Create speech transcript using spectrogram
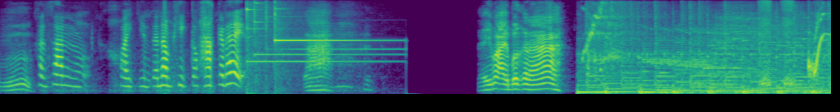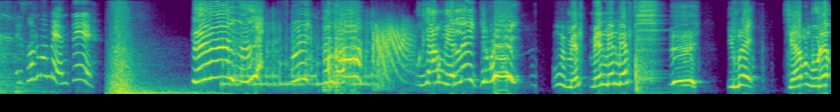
อืมคันสั้นคอยกินแต่น้ำพริกกับผักก็ได้จ้าไอ้มาไอ้เบิ่งกันนะไอ้ส้นบ่เหม็นติเอ้ยเอ้ยเฮ้ยเร็วนะยางเหม็นเลยกินไม่ได้อุ้ยเหม็นเหม็นเหม็นเหม็นเอ้ยกินไม่ได้เสียมันบูดแล้ว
